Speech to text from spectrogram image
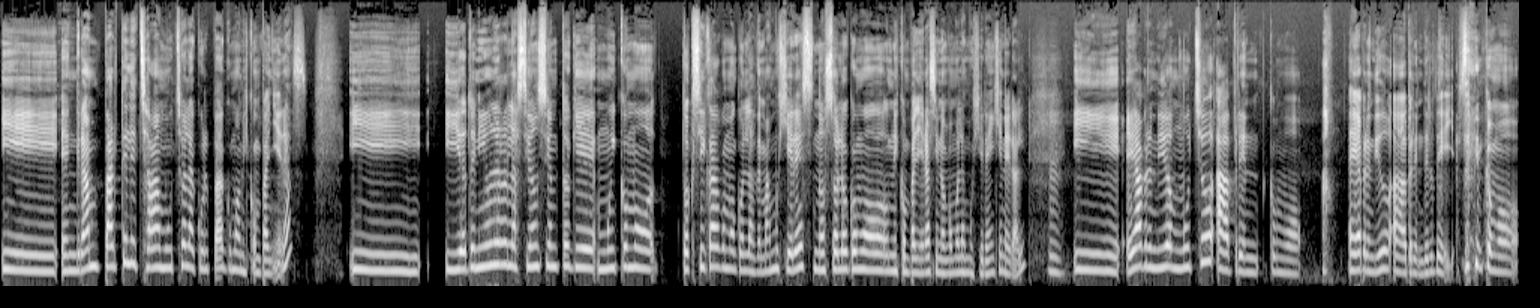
y en gran parte le echaba mucho la culpa como a mis compañeras y, y yo tenía una relación, siento que muy como tóxica como con las demás mujeres, no solo como mis compañeras, sino como las mujeres en general. Mm. Y he aprendido mucho a aprender, como, he aprendido a aprender de ellas, como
